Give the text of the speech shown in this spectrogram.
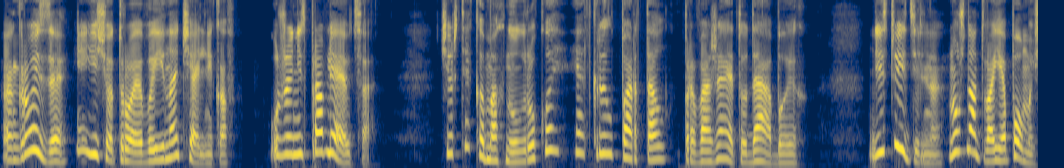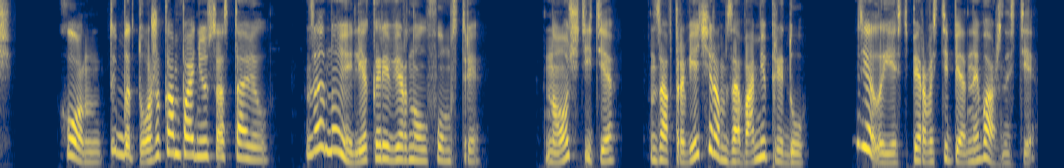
А Гройза и еще трое военачальников уже не справляются». Чертяка махнул рукой и открыл портал, провожая туда обоих. «Действительно, нужна твоя помощь. Хон, ты бы тоже компанию составил. Заодно и лекаря вернул в Фумстре. Но учтите, Завтра вечером за вами приду. Дело есть первостепенной важности».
